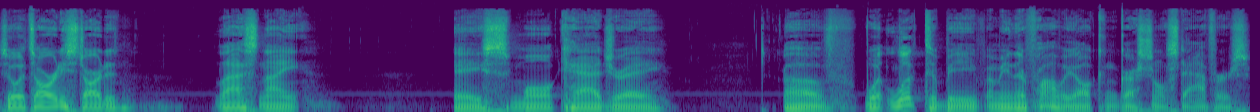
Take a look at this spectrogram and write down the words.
So it's already started. Last night, a small cadre of what looked to be, I mean, they're probably all congressional staffers.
